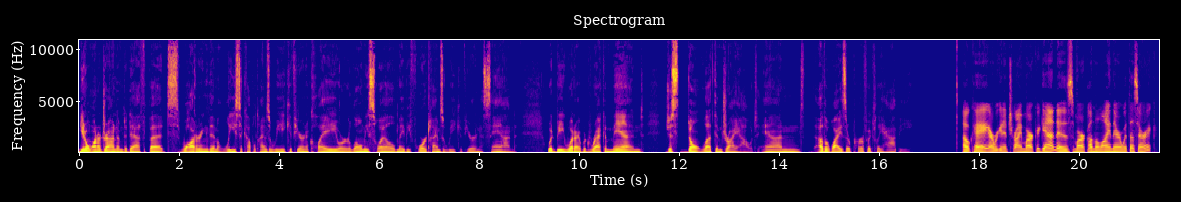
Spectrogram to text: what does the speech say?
you don't want to drown them to death, but watering them at least a couple times a week if you're in a clay or loamy soil, maybe four times a week if you're in a sand, would be what I would recommend. Just don't let them dry out, and otherwise, they're perfectly happy. Okay. Are we going to try Mark again? Is Mark on the line there with us, Eric?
